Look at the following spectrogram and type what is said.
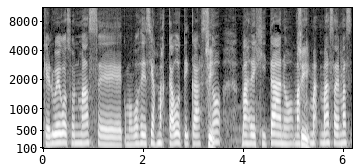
que luego son más, eh, como vos decías, más caóticas, Sí. ¿no? Más de gitano, más, Sí. más, además...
